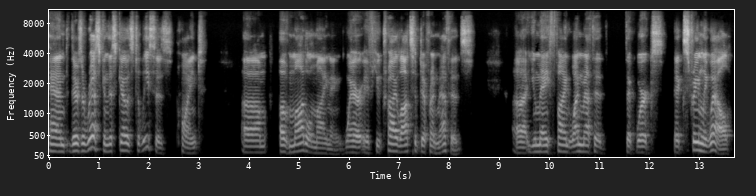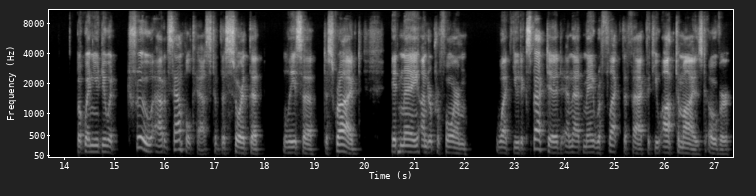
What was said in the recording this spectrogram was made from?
And there's a risk, and this goes to Lisa's point, um, of model mining, where if you try lots of different methods, uh, you may find one method that works extremely well, but when you do a true out of sample test of the sort that Lisa described, it may underperform what you'd expected, and that may reflect the fact that you optimized over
